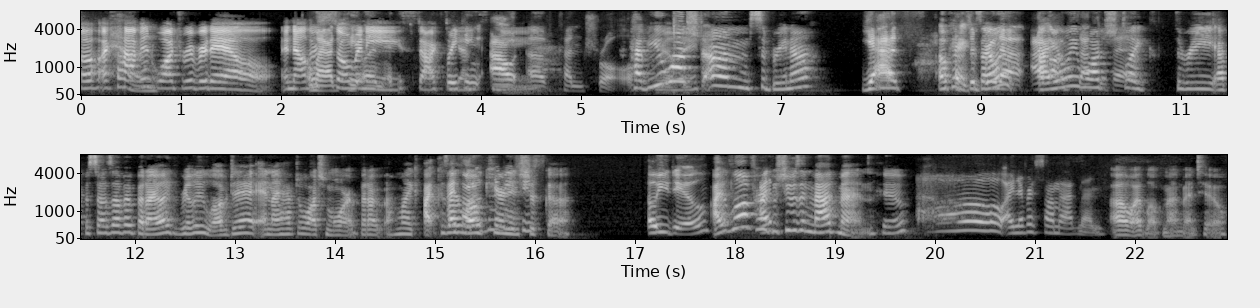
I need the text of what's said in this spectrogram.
Oh, I Fun. haven't watched Riverdale, and now Oh there's God, so Caitlin, many it's stacked Freaking out me. of control. Have you Really? watched um Sabrina? yes. Okay, because I only, I I only watched like three episodes of it, but I like really loved it, and I have to watch more. But I, I'm like, because I, I thought love was gonna Kiernan be too- Shipka. Oh, you do? I love her because she was in Mad Men. Who? Oh, I never saw Mad Men. Oh, I love Mad Men too.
